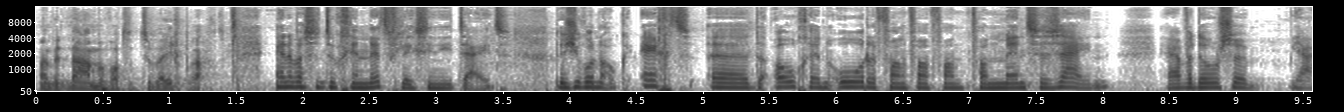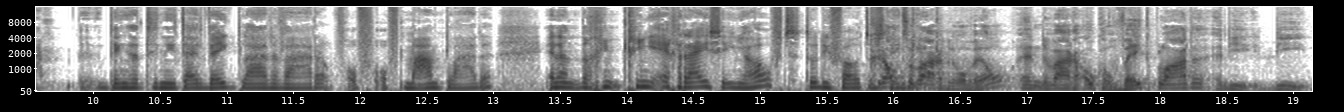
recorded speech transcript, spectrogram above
Maar met name wat het teweeg bracht. En er was natuurlijk geen Netflix in die tijd. Dus je kon ook echt eh, de ogen en oren van, van, van, van mensen zijn. Ja, waardoor ze, ja, ik denk dat het in die tijd weekbladen waren of, of, of maandbladen. En dan, dan ging, ging je echt reizen in je hoofd door die foto's. Kranten denk ik. waren er al wel. En er waren ook al weekbladen. En die, die,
